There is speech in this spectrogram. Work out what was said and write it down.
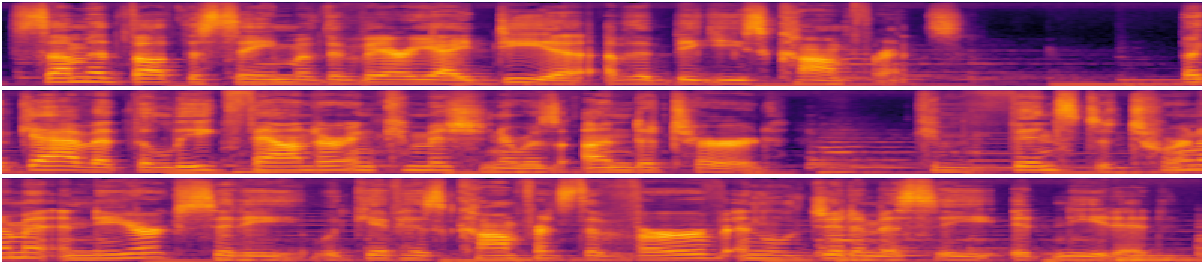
some had thought the same of the very idea of the Big East Conference. But Gavitt, the league founder and commissioner, was undeterred, convinced a tournament in New York City would give his conference the verve and legitimacy it needed.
